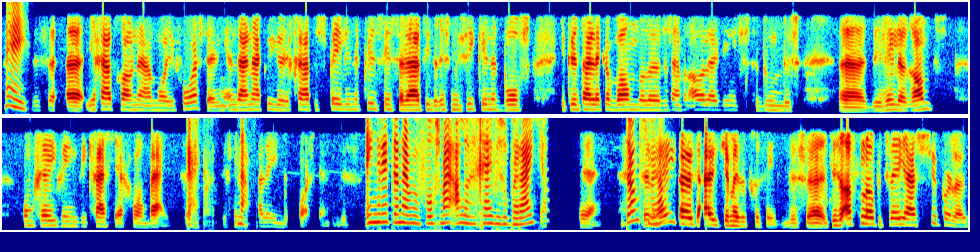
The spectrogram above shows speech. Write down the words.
Nee. Dus eh, je gaat gewoon naar een mooie voorstelling. En daarna kun je gratis spelen in de kunstinstallatie. Er is muziek in het bos. Je kunt daar lekker wandelen. Er zijn van allerlei dingetjes te doen. Dus eh de hele randomgeving, die krijg je er gewoon bij. Kijk. Dus niet nou. alleen de voorstelling. Dus Ingrid, dan hebben we volgens mij alle gegevens op een rijtje. ja. Het is een Dankjewel. heel leuk uitje met het gezin. Dus eh, het is de afgelopen twee jaar superleuk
